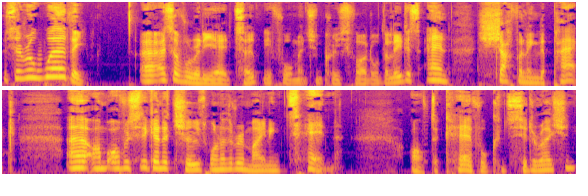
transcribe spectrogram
as they're all worthy. Uh, as I've already aired to, the aforementioned Crucified All the Leaders and Shuffling the Pack, uh, I'm obviously going to choose one of the remaining 10. After careful consideration,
